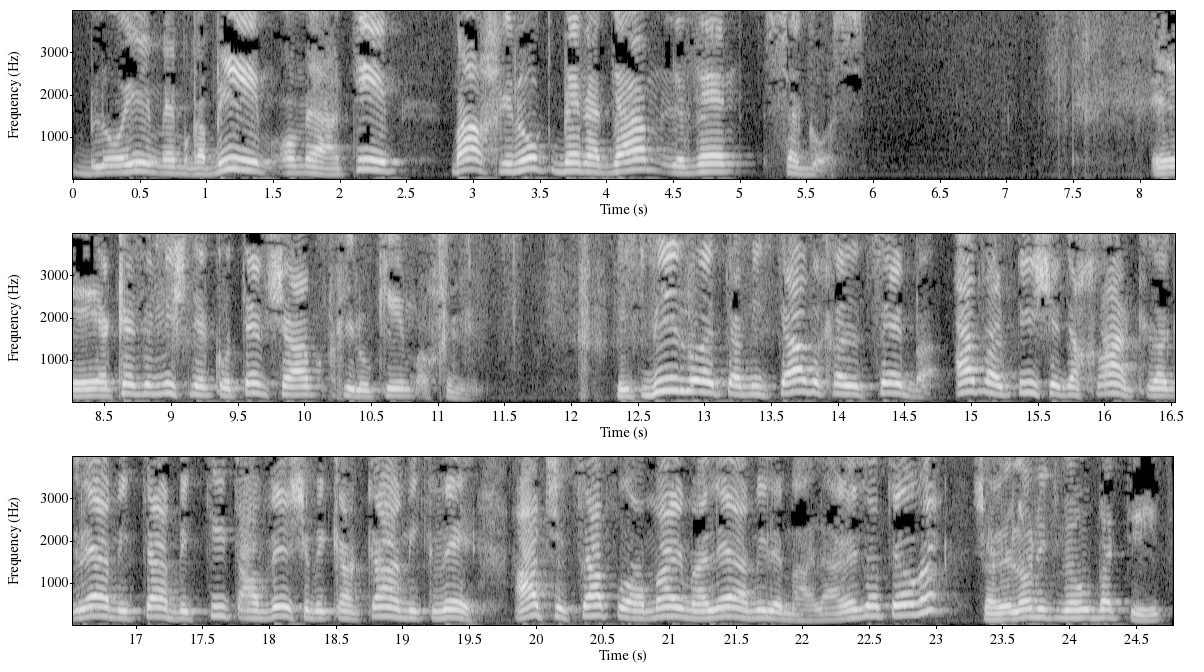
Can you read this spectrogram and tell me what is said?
בלויים הם רבים או מעטים? מה החילוק בין אדם לבין סגוס? אה, הכסף משנה כותב שם חילוקים אחרים. הטביל בו את המיטה וכיוצא בה, אף על פי שדחק רגלי המיטה בטיט עבה שבקרקע המקווה עד שצפו המים עליה מלמעלה, הרי זו טהורה, שהרי לא נטבעו בטיט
